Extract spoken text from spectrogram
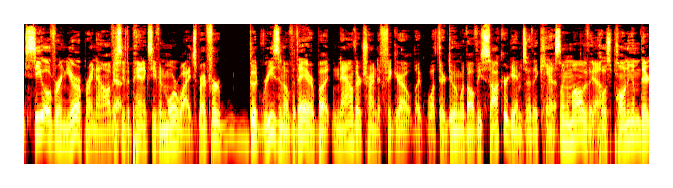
see over in Europe right now, obviously Yeah. the panic's even more widespread for good reason over there. But now they're trying to figure out like what they're doing with all these soccer games. Are they canceling them all? Are they Yeah. postponing them? They're,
